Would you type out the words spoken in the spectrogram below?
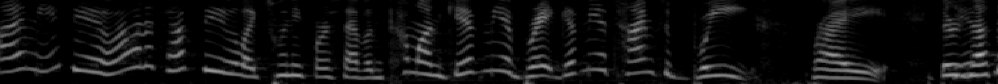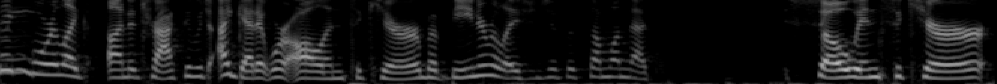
I miss you. I want to talk to you, like twenty four seven. Come on, give me a break. Give me a time to breathe. Right. There's Give nothing me- more like unattractive, which I get it, we're all insecure, but being in a relationship with someone that's so insecure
